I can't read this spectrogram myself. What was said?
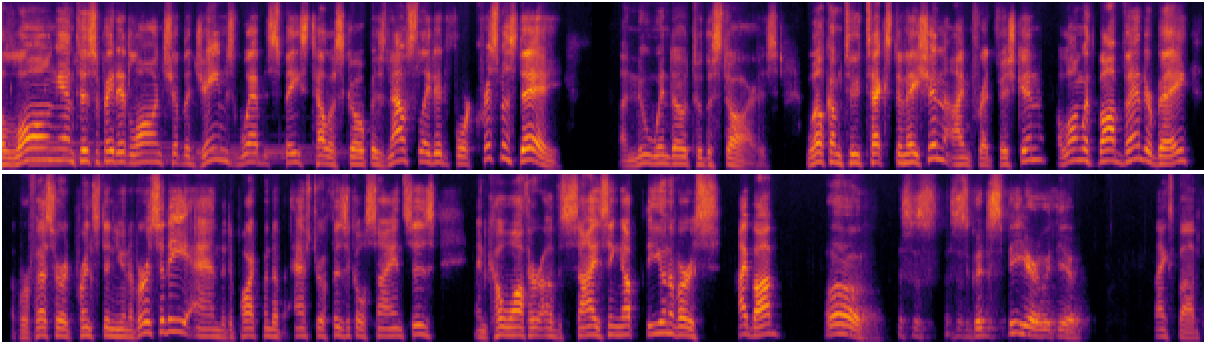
The long anticipated launch of the James Webb Space Telescope is now slated for Christmas Day, a new window to the stars. Welcome to Techstination. I'm Fred Fishkin, along with Bob Vanderbei, a professor at Princeton University and the Department of Astrophysical Sciences and co-author of Sizing Up the Universe. Hi, Bob. Hello. This is this is good to be here with you. Thanks, Bob.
